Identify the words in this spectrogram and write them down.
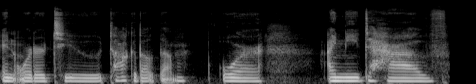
in order to talk about them, or I need to have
